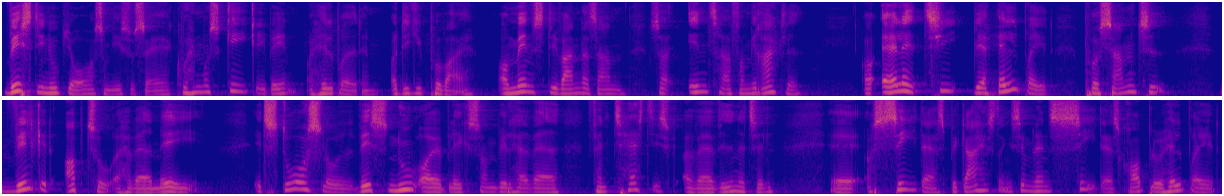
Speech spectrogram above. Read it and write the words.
Hvis de nu gjorde, som Jesus sagde, kunne han måske gribe ind og helbrede dem, og de gik på vej. Og mens de vandrer sammen, så indtræffer miraklet. Og alle ti bliver helbredt på samme tid. Hvilket optog at have været med i. Et storslået, hvis nu øjeblik, som ville have været fantastisk at være vidne til. Øh, og se deres begejstring, simpelthen se deres krop blive helbredt.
